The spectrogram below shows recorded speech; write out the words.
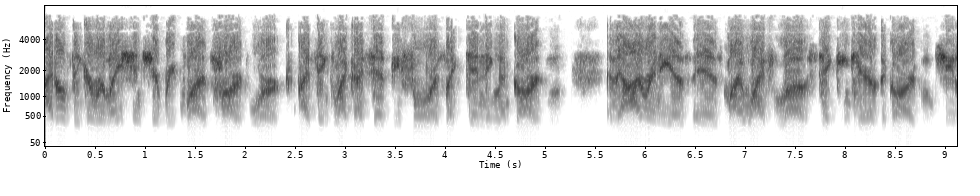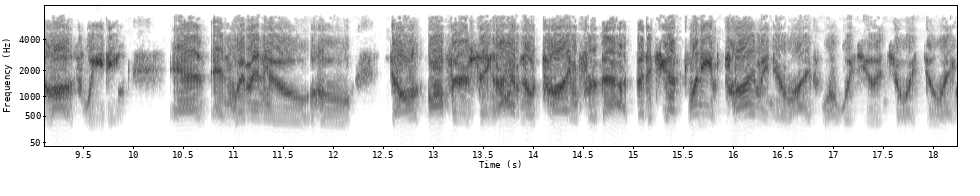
I don't think a relationship requires hard work. I think, like I said before, it's like tending a garden. And the irony is, is my wife loves taking care of the garden. She loves weeding. And and women who who don't often are saying, I have no time for that. But if you had plenty of time in your life, what would you enjoy doing?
